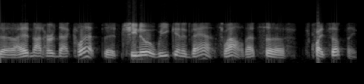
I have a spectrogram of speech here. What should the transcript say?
uh, I had not heard that clip that she knew a week in advance. Wow, that's uh, quite something.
